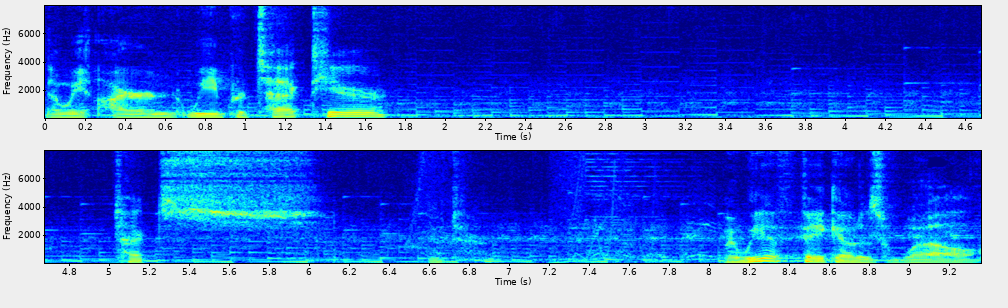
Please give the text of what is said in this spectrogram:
Then we iron, we protect here. Protects. We have fake out as well.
